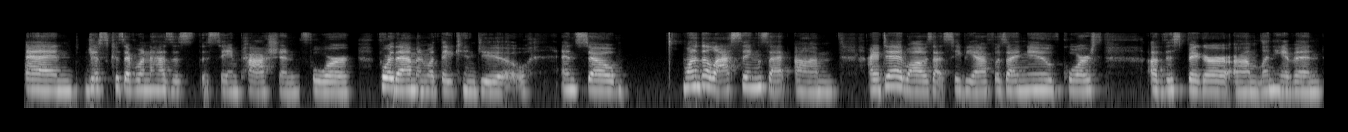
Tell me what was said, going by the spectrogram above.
And just because everyone has this the same passion for for them and what they can do. And so one of the last things that um, I did while I was at CBF was I knew, of course, of this bigger um, Lynnhaven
